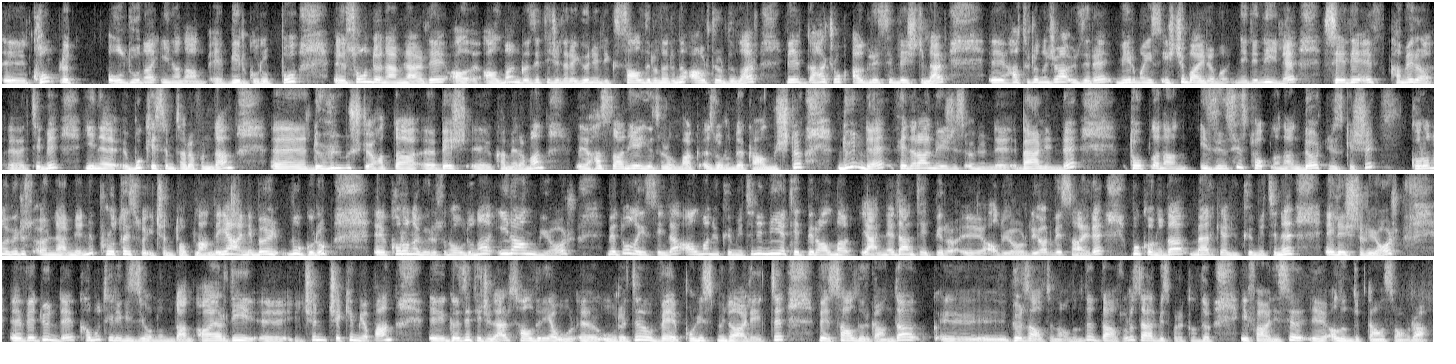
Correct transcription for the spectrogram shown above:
e, komplo olduğuna inanan e, bir grup bu. E, son dönemlerde Al- Alman gazetecilere yönelik saldırılarını artırdılar ve daha çok agresifleştiler. E, hatırlanacağı üzere 1 Mayıs İşçi Bayramı nedeniyle SDF kamera timi yine bu kesim tarafından dövülmüştü. Hatta 5 kameraman hastaneye yatırılmak zorunda kalmıştı. Dün de Federal Meclis önünde Berlin'de toplanan izinsiz toplanan 400 kişi koronavirüs önlemlerini protesto için toplandı. Yani böyle bu grup e, koronavirüsün olduğuna inanmıyor ve dolayısıyla Alman hükümetini niye tedbir alma yani neden tedbir e, alıyor diyor vesaire. Bu konuda Merkel hükümetini eleştiriyor. E, ve dün de kamu televizyonundan ARD e, için çekim yapan e, gazeteciler saldırıya uğ- e, uğradı ve polis müdahale etti ve saldırganda e, gözaltına alındı. Daha sonra serbest bırakıldı ifadesi e, alındıktan sonra.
